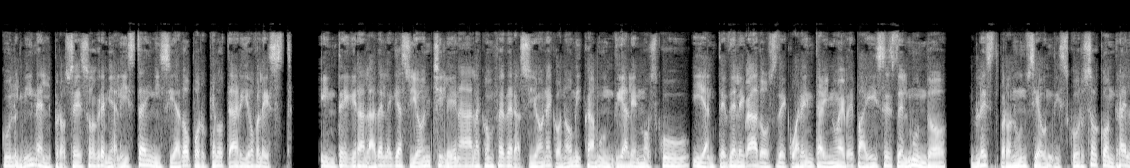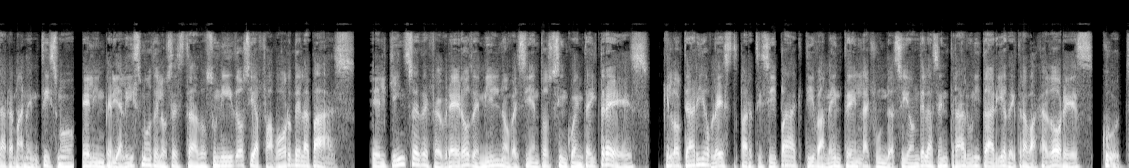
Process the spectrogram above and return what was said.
culmina el proceso gremialista iniciado por Clotario Blest. Integra la delegación chilena a la Confederación Económica Mundial en Moscú y ante delegados de 49 países del mundo, Blest pronuncia un discurso contra el armamentismo, el imperialismo de los Estados Unidos y a favor de la paz. El 15 de febrero de 1953, Clotario Blest participa activamente en la fundación de la Central Unitaria de Trabajadores, CUT.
